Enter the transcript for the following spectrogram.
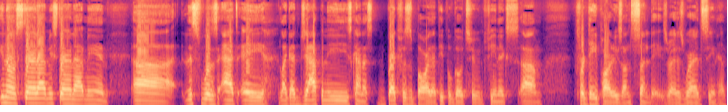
you know, staring at me, staring at me, and this was at a like a Japanese kind of breakfast bar that people go to in Phoenix. Um, for day parties on Sundays, right? Is where I'd seen him.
